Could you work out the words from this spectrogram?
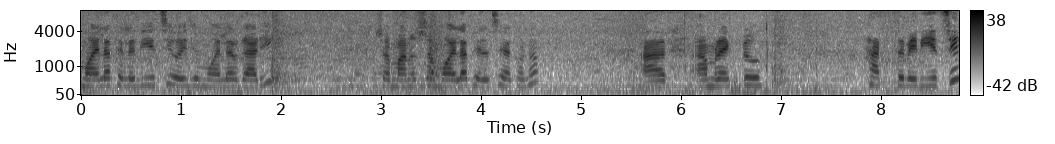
ময়লা ফেলে দিয়েছি ওই যে ময়লার গাড়ি। সব মানুষরা ময়লা ফেলছে এখনও। আর আমরা একটু হাঁটতে বেরিয়েছি।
